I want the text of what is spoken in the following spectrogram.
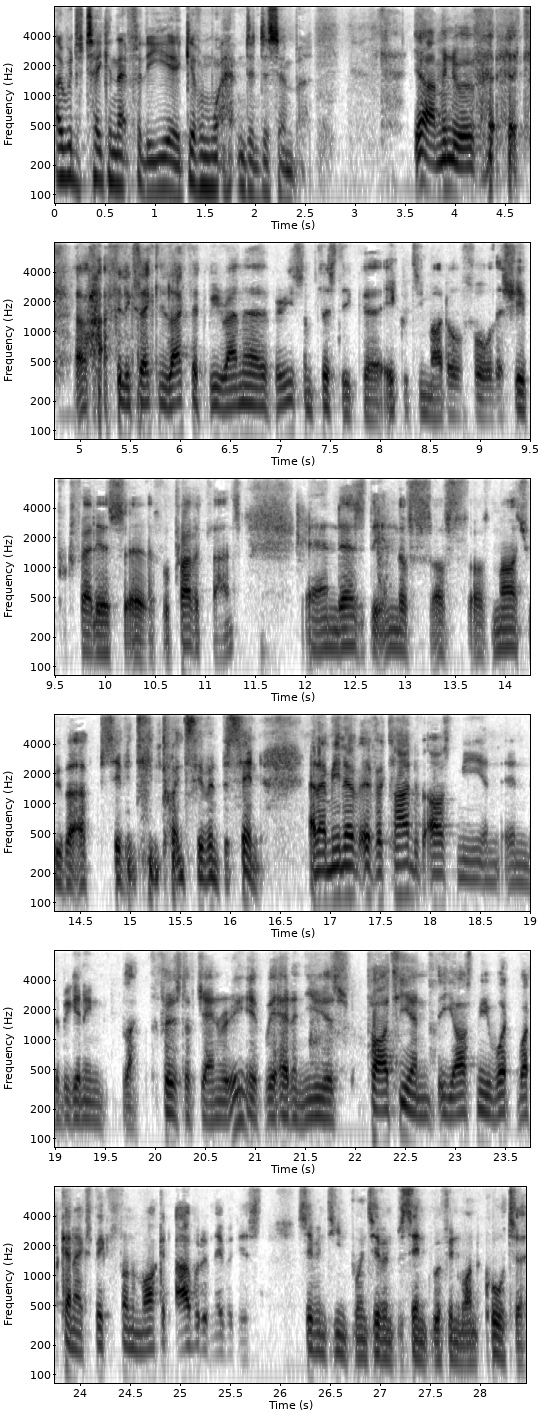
"I would have taken that for the year, given what happened in December." Yeah, I mean, I feel exactly like that. We run a very simplistic uh, equity model for the share portfolios uh, for private clients. And as the end of, of, of March, we were up 17.7%. And I mean, if, if, a client had asked me in, in the beginning, like the 1st of January, if we had a New Year's party and he asked me what, what can I expect from the market, I would have never guessed 17.7% within one quarter.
